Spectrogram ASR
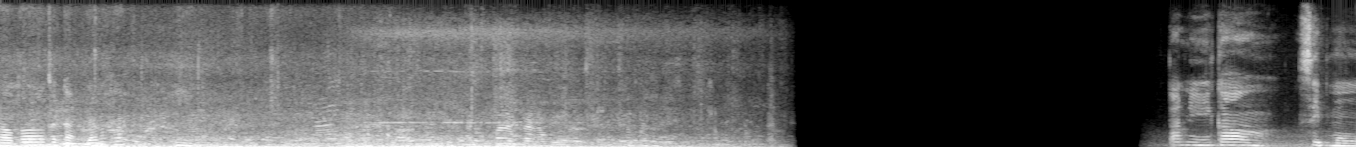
เราก็จะกลับแล้วนะคะ อืม ตอ นนี้ก็ 10โมง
